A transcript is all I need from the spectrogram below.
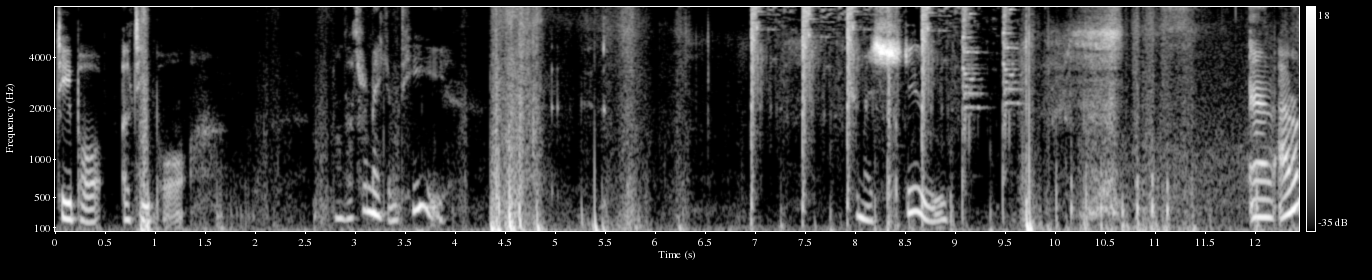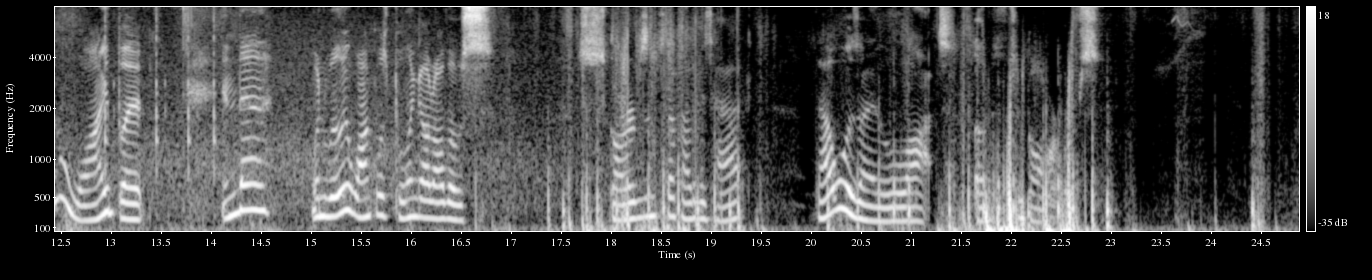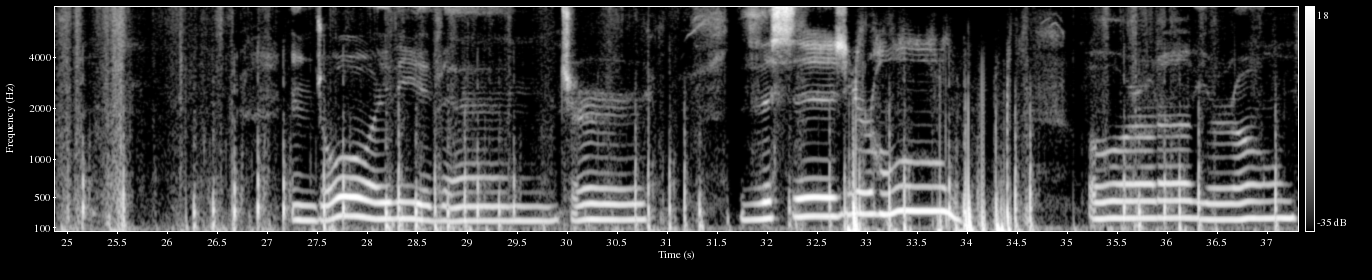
teapot, a teapot. Oh, that's for making tea. My stew. And I don't know why, but in the uh, when Willy Wonka was pulling out all those scarves and stuff out of his hat, that was a lot of scarves. Enjoy the adventure. This is your home, a world of your own.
